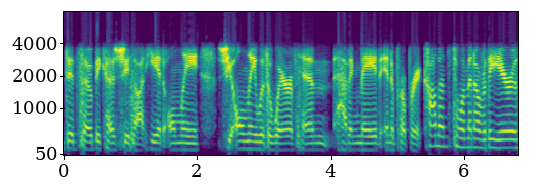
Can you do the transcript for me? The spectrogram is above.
did so because she thought he had only she only was aware of him having made inappropriate comments to women over the years,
